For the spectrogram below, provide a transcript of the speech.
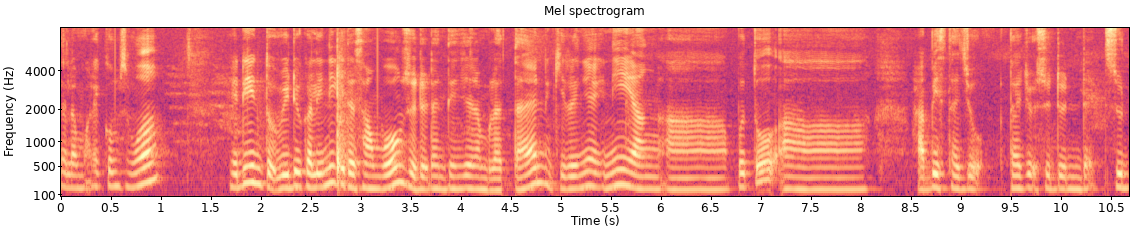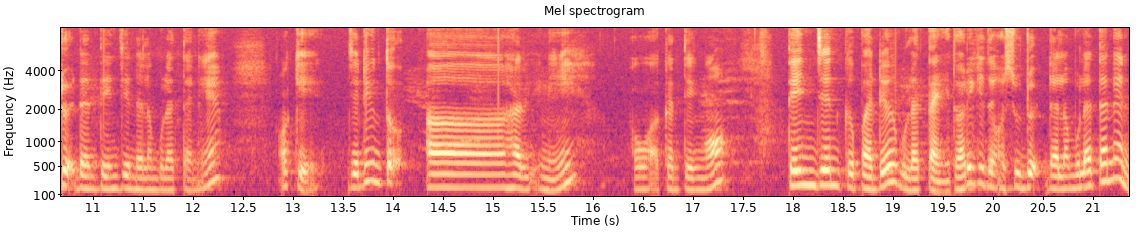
Assalamualaikum semua. Jadi untuk video kali ini kita sambung sudut dan tangent dan bulatan. Kiranya ini yang uh, apa tu uh, habis tajuk tajuk sudut dan, sudut dan tangent dalam bulatan ya. Okey. Jadi untuk uh, hari ini awak akan tengok tangent kepada bulatan. Itu hari kita tengok sudut dalam bulatan kan.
